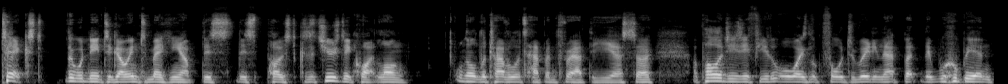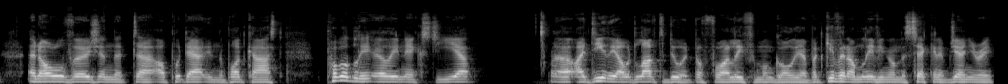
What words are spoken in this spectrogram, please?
text that would need to go into making up this this post because it's usually quite long with all the travel that's happened throughout the year. So apologies if you always look forward to reading that, but there will be an, an oral version that uh, I'll put out in the podcast probably early next year. Uh, ideally, I would love to do it before I leave for Mongolia, but given I'm leaving on the 2nd of January,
